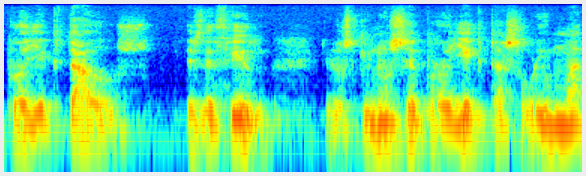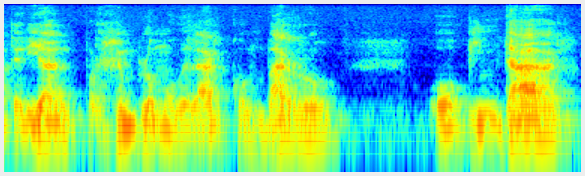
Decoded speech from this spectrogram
proyectados, es decir, en los que uno se proyecta sobre un material, por ejemplo, modelar con barro, o pintar,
